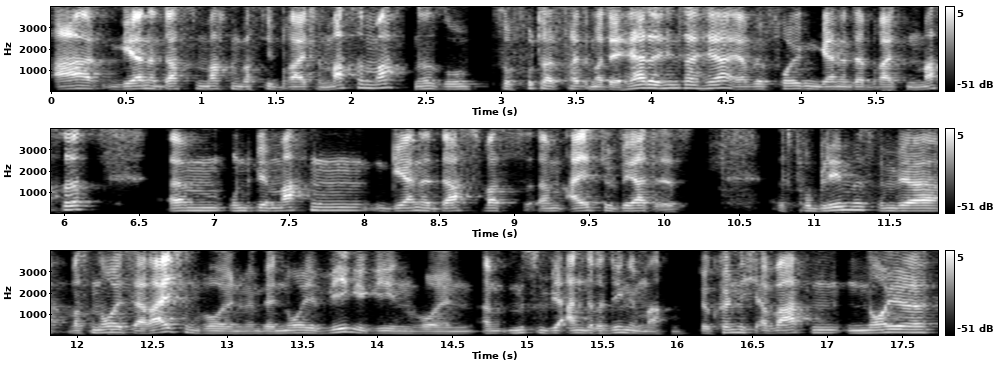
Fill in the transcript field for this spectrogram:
A, gerne das machen, was die breite Masse macht. Ne? So zur Futterzeit immer der Herde hinterher. Ja, wir folgen gerne der breiten Masse. Ähm, und wir machen gerne das, was ähm, altbewährt ist. Das Problem ist, wenn wir was Neues erreichen wollen, wenn wir neue Wege gehen wollen, ähm, müssen wir andere Dinge machen. Wir können nicht erwarten, neue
